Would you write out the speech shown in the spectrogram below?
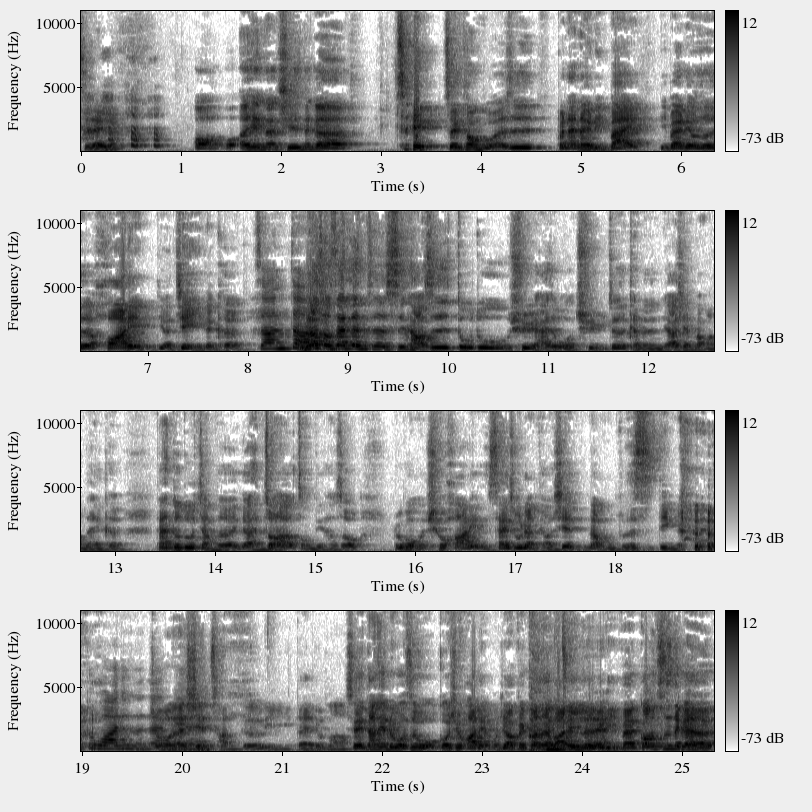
之类的。哦，我而且那其实那个。最最痛苦的是，本来那个礼拜礼拜六是花莲有建议的课，真的。我那时候在认真的思考是杜杜去还是我去，就是可能要先帮忙代课。但杜杜讲出了一个很重要的重点，他说：“如果我们去花莲塞出两条线，那我们不是死定了？” 对啊，就人在就在现场隔离，对，有吗？所以当天如果是我过去花莲，我就要被关在花莲 一个礼拜，光是那个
